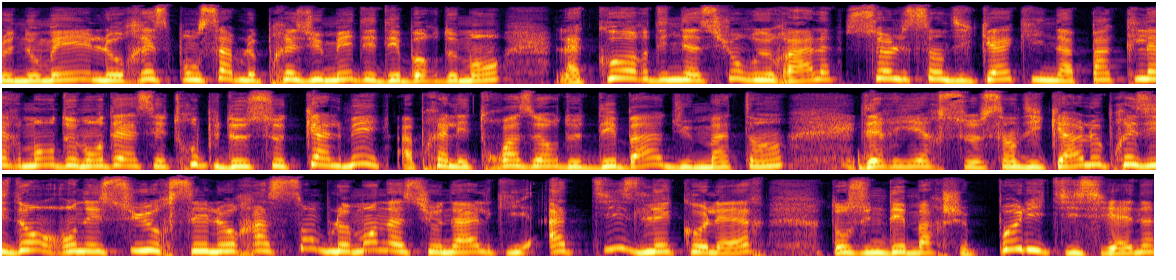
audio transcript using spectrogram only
le nommer le responsable présumé des débordements, la coordination rurale, seul syndicat qui n'a pas clairement demandé à ses troupes de se calmer après les trois heures de débat du matin. Derrière ce syndicat, le président en est sûr, c'est le Rassemblement national qui attise les colères dans une démarche politicienne.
